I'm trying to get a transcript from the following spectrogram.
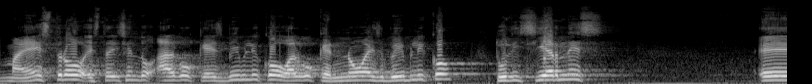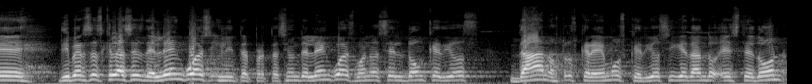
maestro está diciendo algo que es bíblico o algo que no es bíblico. Tú disiernes Eh, diversas clases de lenguas y la interpretación de lenguas, bueno, es el don que Dios da. Nosotros creemos que Dios sigue dando este don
